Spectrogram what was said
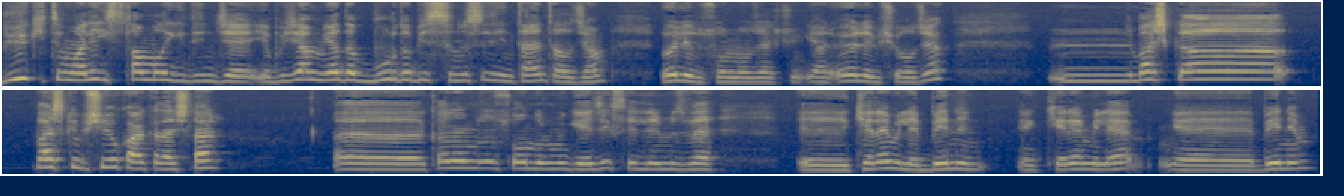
büyük ihtimalle İstanbul'a gidince yapacağım ya da burada bir sınırsız internet alacağım. Öyle bir sorun olacak çünkü yani öyle bir şey olacak. Hmm, başka başka bir şey yok arkadaşlar. Ee, kanalımızın son durumu gelecek serilerimiz ve e, Kerem ile benim yani Kerem ile e, benim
